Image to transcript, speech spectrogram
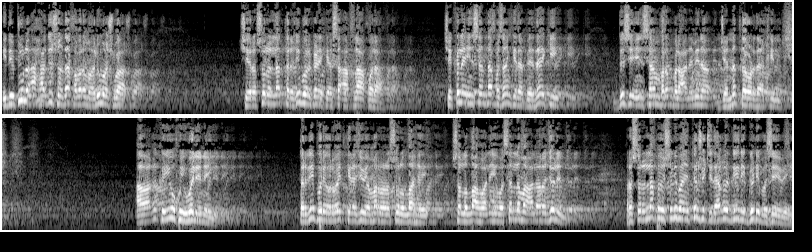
اې دې ټول احادیث دا خبره معلومه شوه چې رسول الله ترغیب ورکړي کې اسا اخلاق ولا چې کله انسان دا پسند کړه پیدا کی دغه انسان رب العالمین جنت لور داخل کی او هغه کوي خو ولې نه وي تر دې پورې روایت کې راځي مر رسول الله صلی الله علیه وسلم علی رجل رسول الله په شړي باندې تر شو چې دا ډېری ګډي بسې وي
